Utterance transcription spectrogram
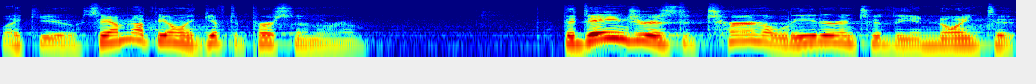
like you. See, I'm not the only gifted person in the room. The danger is to turn a leader into the anointed.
